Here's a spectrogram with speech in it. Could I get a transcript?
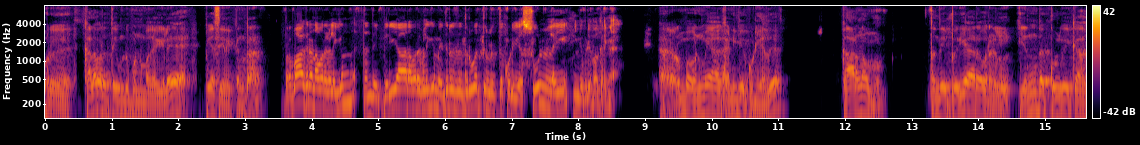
ஒரு கலவரத்தை உண்டு பண்ணும் வகையிலே பேசியிருக்கின்றார். பிரபாகரன் அவர்களையும் தந்தை பெரியார் அவர்களையும் எதிர் துருவத்தில் நிறுத்தக்கூடிய சூழ்நிலையை நீங்க எப்படி பாக்குறீங்க ரொம்ப உண்மையாக கணிக்கக்கூடியது. காரணம் தந்தை பெரியார் அவர்கள் எந்த கொள்கைக்காக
